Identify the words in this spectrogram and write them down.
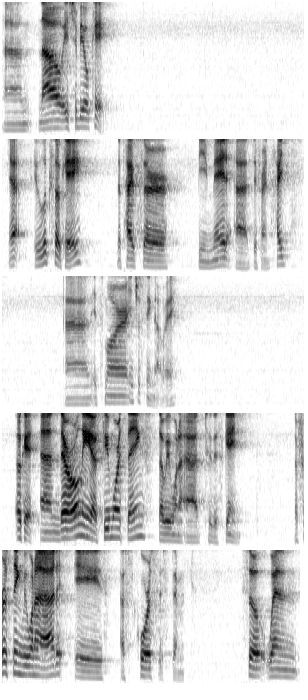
And now it should be okay. Yeah, it looks okay. The pipes are being made at different heights and it's more interesting that way. Okay, and there are only a few more things that we want to add to this game. The first thing we want to add is a score system. So when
